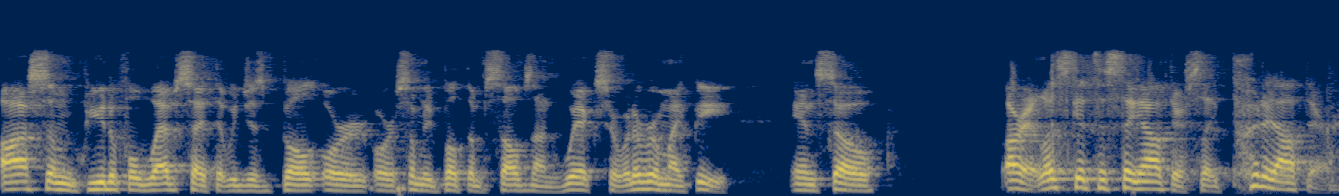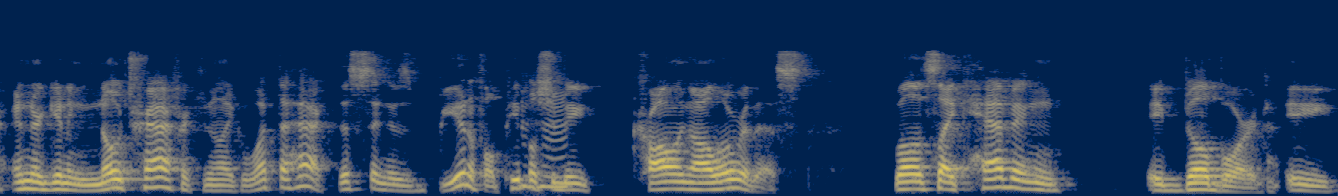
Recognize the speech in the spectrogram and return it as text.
awesome, beautiful website that we just built or or somebody built themselves on Wix or whatever it might be. And so all right, let's get this thing out there. So they put it out there and they're getting no traffic. And they're like, what the heck? This thing is beautiful. People should mhm, be crawling all over this. Well, it's like having a billboard, a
